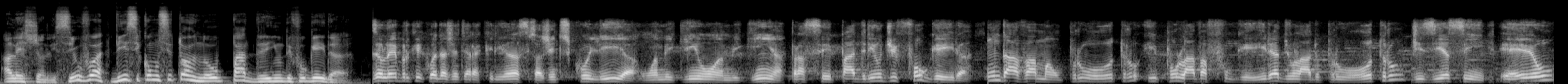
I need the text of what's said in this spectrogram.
Alexandre Silva disse como se tornou padrinho de fogueira. Eu lembro que quando a gente era criança, a gente escolhia um amiguinho ou uma amiguinha para ser padrinho de fogueira. Um dava a mão pro outro e pulava a fogueira de um lado pro outro. Dizia assim: Eu,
